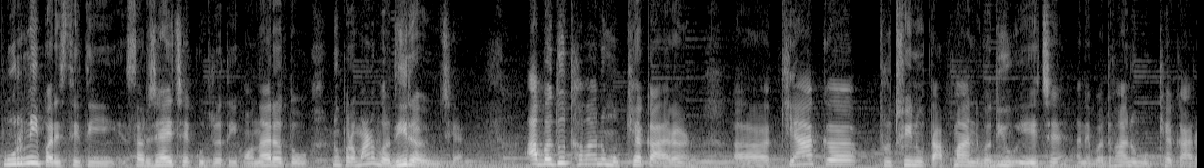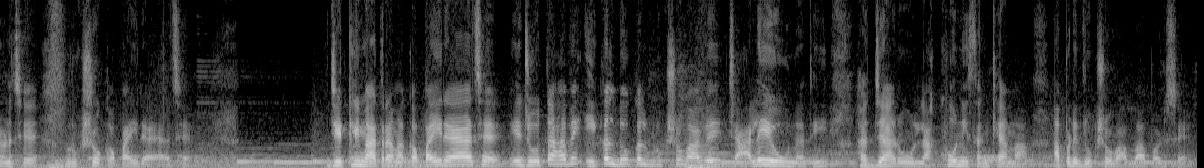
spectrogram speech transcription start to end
પૂરની પરિસ્થિતિ સર્જાય છે, કુદરતી હોનારતોનું પ્રમાણ વધી રહ્યું છે. આ બધું થવાનું મુખ્ય કારણ ક્યાંક પૃથ્વીનું તાપમાન વધ્યું એ છે અને વધવાનું મુખ્ય કારણ છે વૃક્ષો કપાઈ રહ્યા છે. જેટલી માત્રામાં કપાઈ રહ્યા છે, એ જોતાં હવે એકલ દોકલ વૃક્ષો વાવે ચાલે એવું નથી. હજારો, લાખોની સંખ્યામાં આપણે વૃક્ષો વાવવા પડશે.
